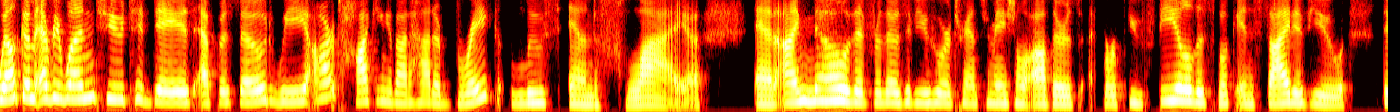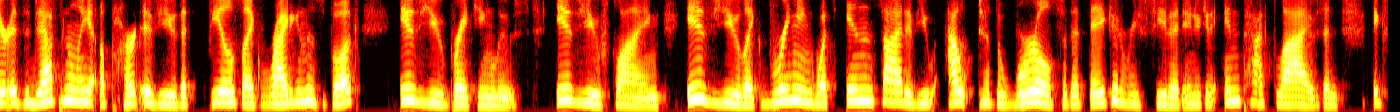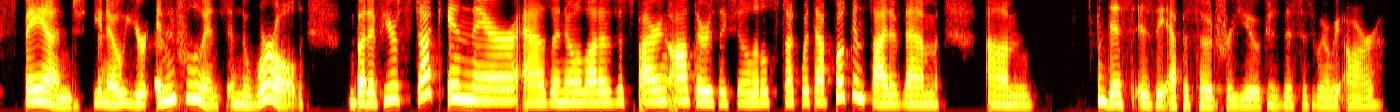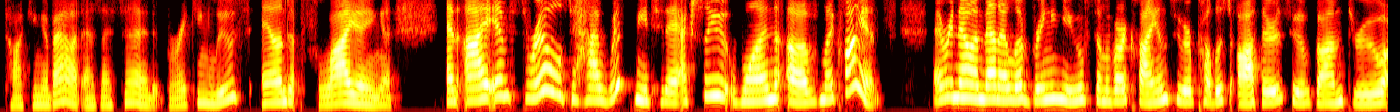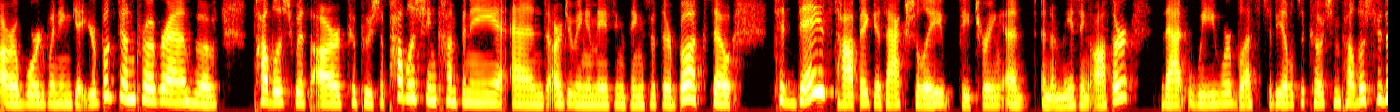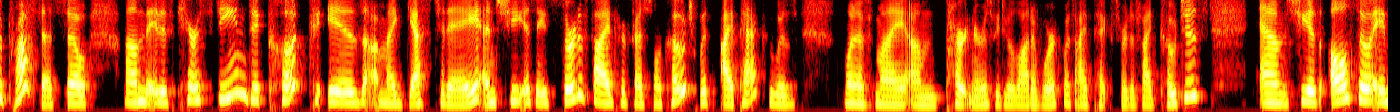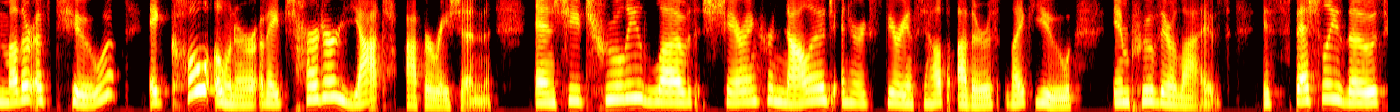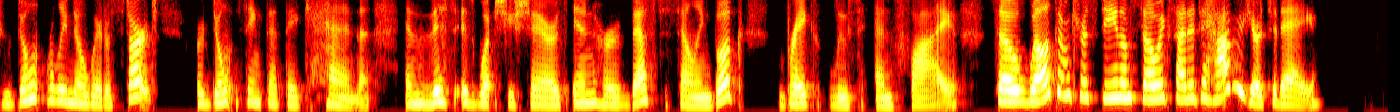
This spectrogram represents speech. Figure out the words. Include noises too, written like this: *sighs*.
Welcome, everyone, to today's episode. We are talking about how to break loose and fly. And I know that for those of you who are transformational authors, uh, or if you feel this book inside of you, there is definitely a part of you that feels like writing this book is you breaking loose is you flying is you like bringing what's inside of you out to the world so that they can receive it and you can impact lives and expand you know your influence in the world but if you're stuck in there as i know a lot of aspiring authors they feel a little stuck with that book inside of them um, this is the episode for you because this is where we are talking about, as I said, breaking loose and flying. And I am thrilled to have with me today actually one of my clients. Every now and then, I love bringing you some of our clients who are published authors who have gone through our award winning Get Your Book Done program, who have published with our Capucia Publishing Company and are doing amazing things with their book. So, today's topic is actually featuring an, an amazing author that we were blessed to be able to coach and publish through the process. So um, it is Kerstin Decook is uh, my guest today, and she is a certified professional coach with IPEC, who is one of my um, partners. We do a lot of work with IPEC certified coaches. Um, she is also a mother of two, a co-owner of a charter yacht operation. And she truly loves sharing her knowledge and her experience to help others like you improve their lives especially those who don't really know where to start or don't think that they can. And this is what she shares in her best selling book, Break, Loose, and Fly. So, welcome, Kerstin. I'm so excited to have you here today.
